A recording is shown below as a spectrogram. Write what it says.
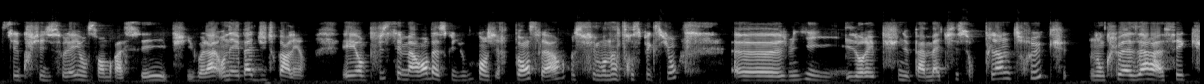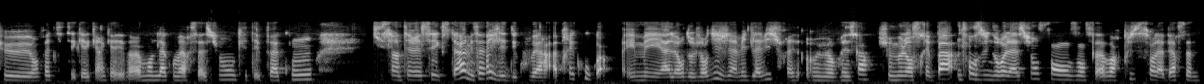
c'était le coucher du soleil, on s'est embrassé, et puis voilà, on n'avait pas du tout parlé. Hein. Et en plus c'est marrant parce que du coup quand j'y repense là, je fais mon introspection, je me dis il aurait pu ne pas matcher sur plein de trucs, donc le hasard a fait que en fait c'était quelqu'un qui avait vraiment de la conversation, qui était pas con, qui s'intéressait etc. Mais ça je l'ai découvert après coup quoi. Et mais à l'heure d'aujourd'hui jamais de la vie je ferais, ça. Je me lancerai pas dans une relation sans en savoir plus sur la personne.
